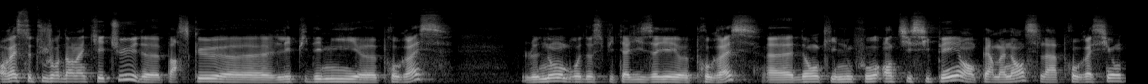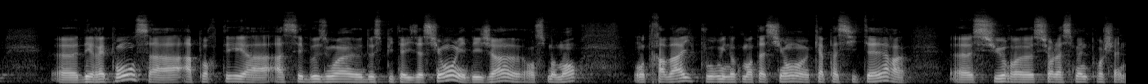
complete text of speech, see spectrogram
On reste toujours dans l'inquiétude parce que euh, l'épidémie euh, progresse, le nombre d'hospitalisés euh, progresse. Donc il nous faut anticiper en permanence la progression des réponses à apporter à, à ces besoins d'hospitalisation. Et déjà, en ce moment, on travaille pour une augmentation capacitaire euh, sur, euh, sur la semaine prochaine.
